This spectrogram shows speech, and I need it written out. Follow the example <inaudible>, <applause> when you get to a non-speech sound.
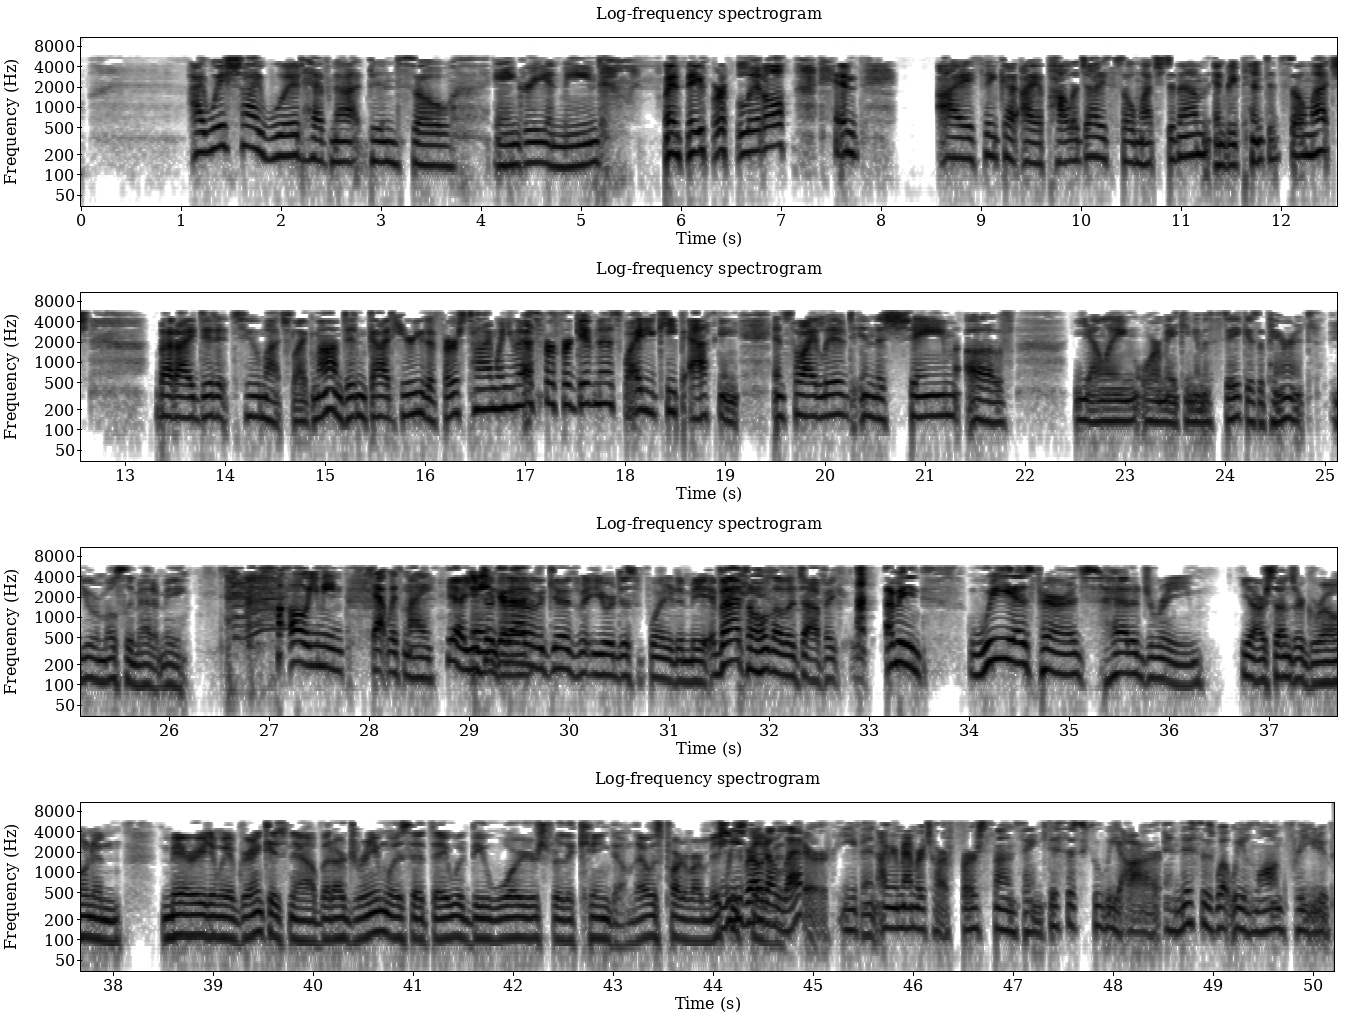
I wish I would have not been so angry and mean <laughs> when they were little. And I think I apologized so much to them and repented so much but I did it too much. Like, mom, didn't God hear you the first time when you asked for forgiveness? Why do you keep asking? And so I lived in the shame of yelling or making a mistake as a parent. You were mostly mad at me. <laughs> oh, you mean that was my yeah? You anger. took it out of the kids, but you were disappointed in me. But that's a whole other topic. I mean, we as parents had a dream. You know, our sons are grown and married and we have grandkids now, but our dream was that they would be warriors for the kingdom. That was part of our mission. We wrote statement. a letter even. I remember to our first son saying, this is who we are and this is what we long for you,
